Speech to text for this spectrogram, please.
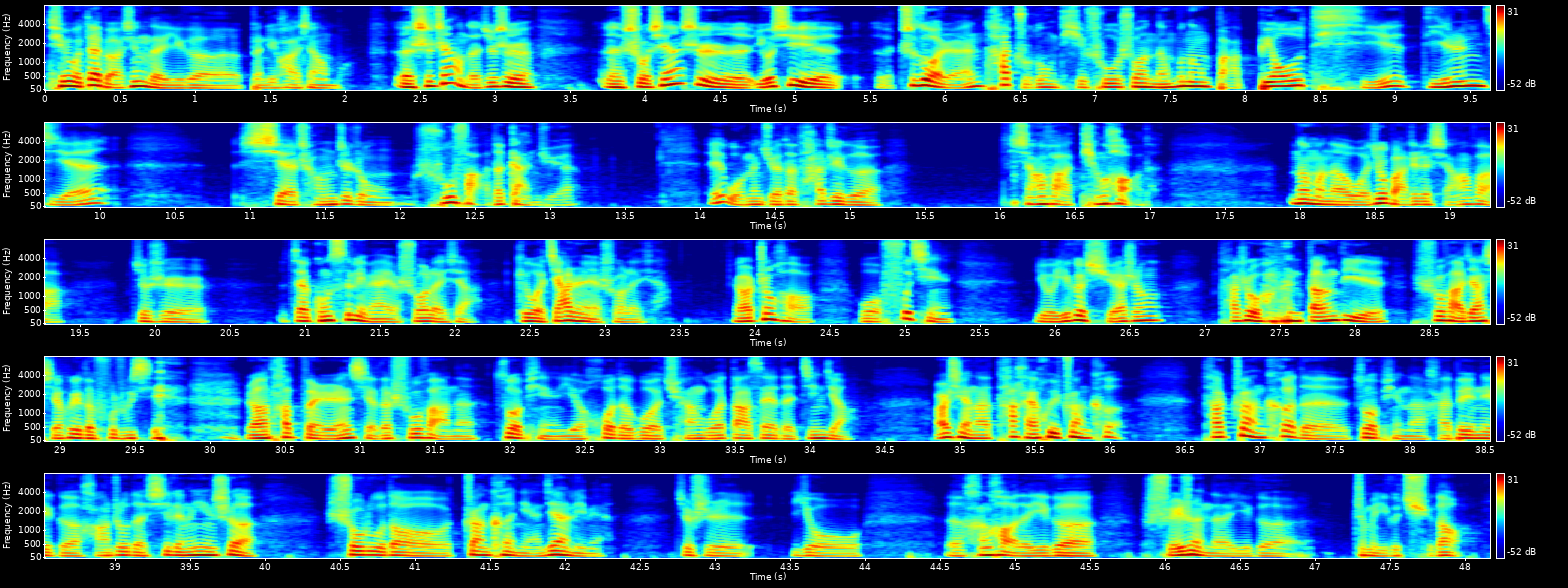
挺有代表性的一个本地化项目。呃，是这样的，就是呃，首先是游戏制作人他主动提出说，能不能把标题“狄仁杰”写成这种书法的感觉？哎，我们觉得他这个想法挺好的。那么呢，我就把这个想法。就是在公司里面也说了一下，给我家人也说了一下，然后正好我父亲有一个学生，他是我们当地书法家协会的副主席，然后他本人写的书法呢作品也获得过全国大赛的金奖，而且呢他还会篆刻，他篆刻的作品呢还被那个杭州的西泠印社收录到篆刻年鉴里面，就是有呃很好的一个水准的一个这么一个渠道。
